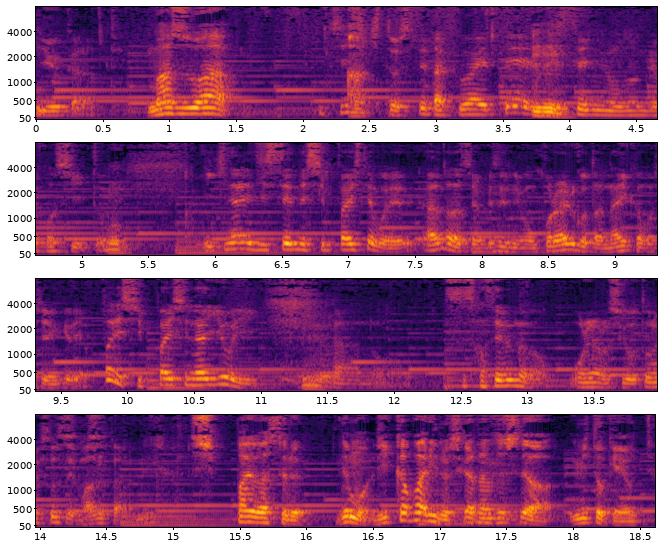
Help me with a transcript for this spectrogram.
言うからって。まずは、知識として蓄えてうん実践に臨んでほしいと、うんいきなり実践で失敗してもねあなたたちは別に怒られることはないかもしれんけどやっぱり失敗しないように、あのさせるのが俺らの仕事の一つでもあるからね失敗はする。でも、リカバリーの仕方としては、見とけよって。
